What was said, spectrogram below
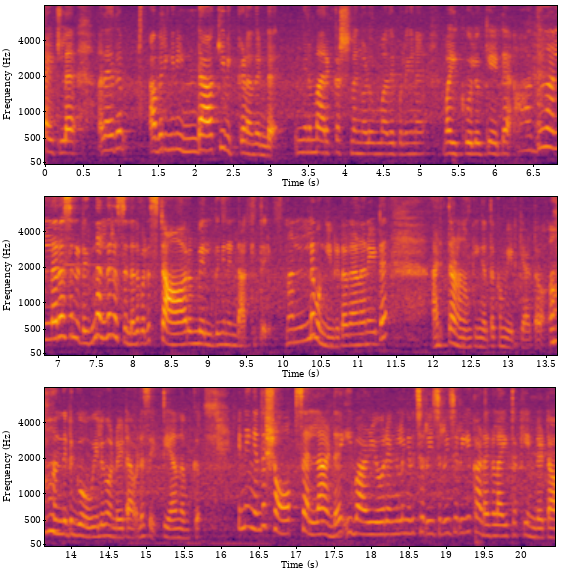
ആയിട്ടുള്ള അതായത് അവരിങ്ങനെ ഉണ്ടാക്കി വിൽക്കണതുണ്ട് ഇങ്ങനെ മരക്കഷ്ണങ്ങളും അതേപോലെ ഇങ്ങനെ വൈക്കോലൊക്കെ ആയിട്ട് അത് നല്ല രസമുണ്ട്. ഇത് നല്ല രസമുണ്ട്. അതേപോലെ സ്റ്റാറും വലുതും ഇങ്ങനെ ഉണ്ടാക്കി തരും. നല്ല ഭംഗിയുണ്ട് കേട്ടോ കാണാനായിട്ട്. അടുത്താണ് നമുക്ക് ഇങ്ങനത്തെ ഒക്കെ മേടിക്കാം കേട്ടോ. എന്നിട്ട് ഗോവയിൽ കൊണ്ടുപോയിട്ട് അവിടെ സെറ്റ് ചെയ്യാം നമുക്ക്. പിന്നെ ഇങ്ങനത്തെ ഷോപ്സ് അല്ലാണ്ട് ഈ വഴിയോരങ്ങളിൽ ഇങ്ങനെ ചെറിയ ചെറിയ ചെറിയ കടകളായിട്ടൊക്കെ ഉണ്ട് കേട്ടോ.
